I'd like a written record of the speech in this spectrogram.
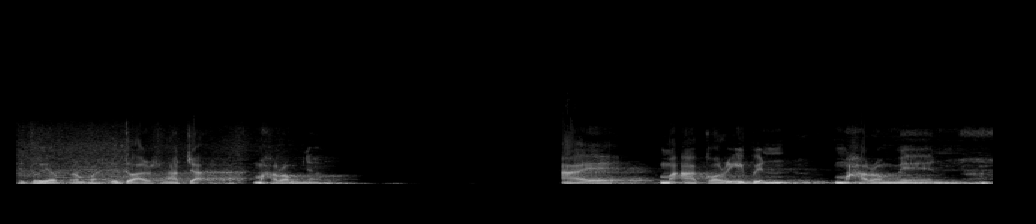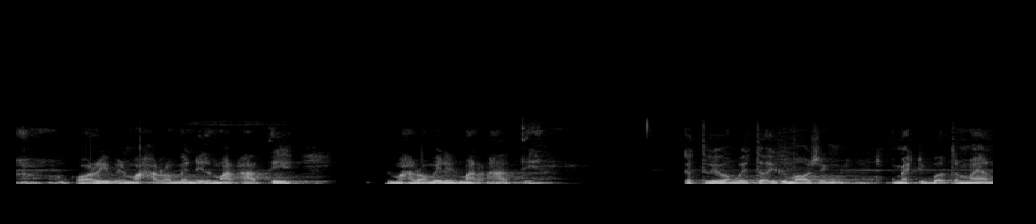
Itu ya perempuan itu harus ngajak mahramnya. Ai ma'akori bin mahramin. Qori bin mahramin lil mar'ati mahramin lil mar'ati kedua wong wedok iku mau sing meh dibok teman.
